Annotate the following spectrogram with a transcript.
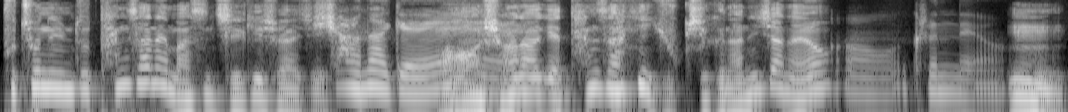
부처님도 탄산의 맛은 즐기셔야지. 시원하게. 어, 시원하게 탄산이 육식은 아니잖아요. 어, 그렇네요. 음.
